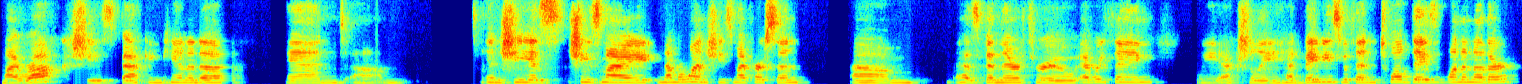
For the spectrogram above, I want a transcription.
my rock. She's back in canada and um, and she is she's my number one she's my person. Um, has been there through everything. We actually had babies within 12 days of one another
